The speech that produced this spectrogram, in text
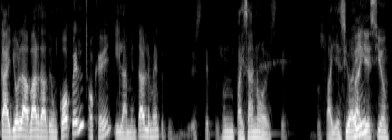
cayó la barda de un Coppel Ok. y lamentablemente, pues, este, pues un paisano, este, pues falleció ahí. Falleció.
